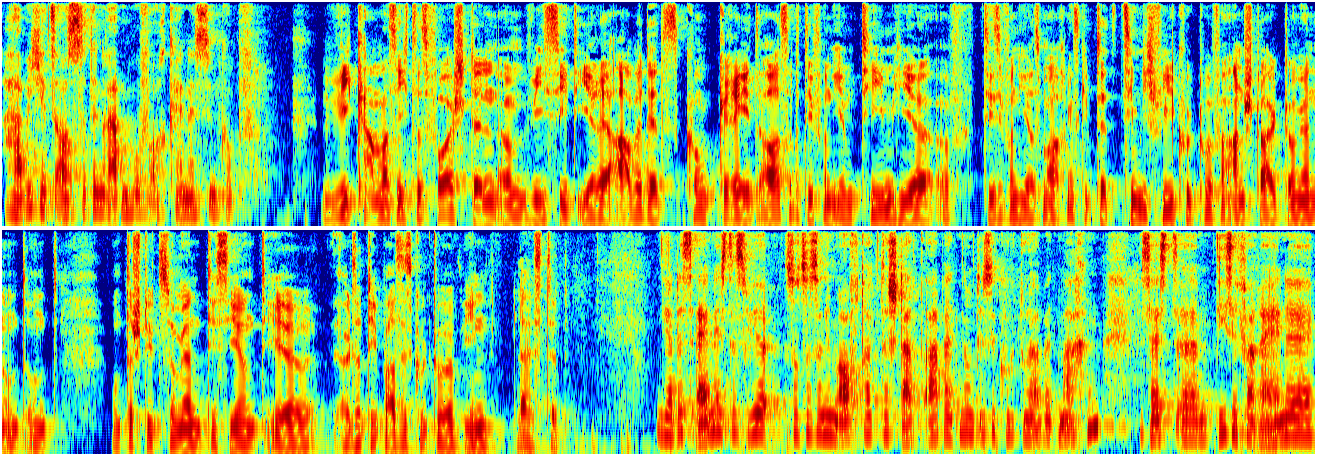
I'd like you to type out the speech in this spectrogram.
habe ich jetzt außer den Rabenhof auch keines im Kopf. Wie kann man sich das vorstellen? Ähm, wie sieht Ihre Arbeit jetzt konkret aus oder die von Ihrem Team hier, die Sie von hier aus machen? Es gibt ja ziemlich viel Kulturveranstaltungen und, und Unterstützungen, die Sie und Ihr, also die Basiskultur Wien leistet. Ja, das eine ist, dass wir sozusagen im Auftrag der Stadt arbeiten und diese Kulturarbeit machen. Das heißt, äh, diese Vereine,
